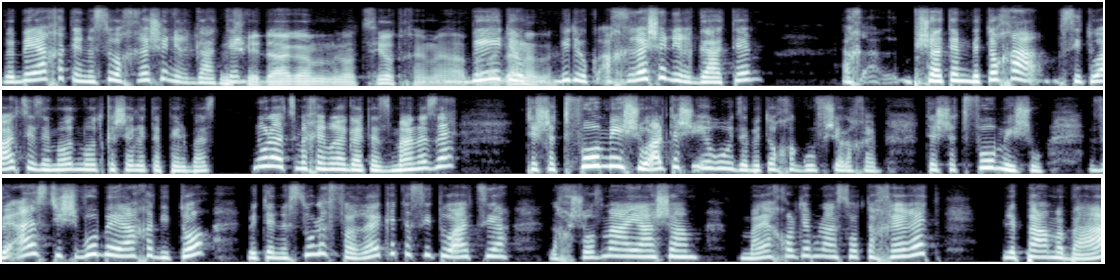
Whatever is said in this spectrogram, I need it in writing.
וביחד תנסו, אחרי שנרגעתם... מי שידע גם להוציא אתכם מהבלאגן הזה. בדיוק, בדיוק. אחרי שנרגעתם, כשאתם בתוך הסיטואציה זה מאוד מאוד קשה לטפל בה. אז תנו לעצמכם רגע את הזמן הזה, תשתפו מישהו, אל תשאירו את זה בתוך הגוף שלכם, תשתפו מישהו, ואז תשבו ביחד איתו ותנסו לפרק את הסיטואציה, לחשוב מה היה שם, מה יכולתם לעשות אחרת לפעם הבאה,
